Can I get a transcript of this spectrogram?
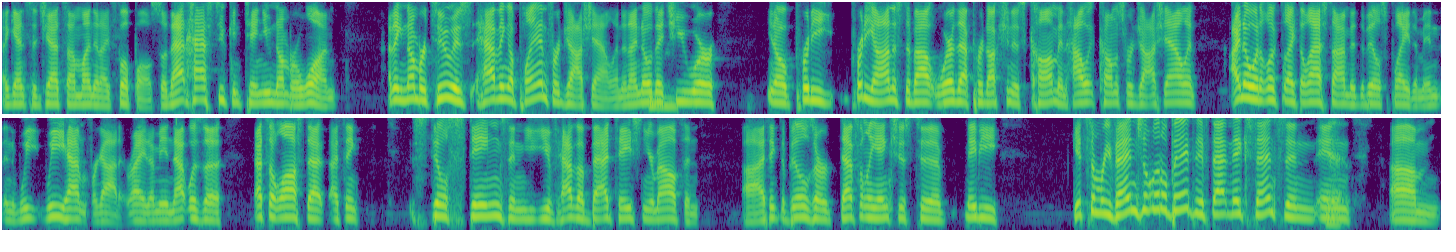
against the Jets on Monday Night Football. So that has to continue. Number one. I think number two is having a plan for Josh Allen. And I know mm-hmm. that you were, you know, pretty pretty honest about where that production has come and how it comes for Josh Allen. I know what it looked like the last time that the Bills played him, and, and we we haven't forgot it, right? I mean, that was a that's a loss that I think still stings, and you, you've have a bad taste in your mouth. And uh, I think the Bills are definitely anxious to maybe get some revenge a little bit, if that makes sense, and and um,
